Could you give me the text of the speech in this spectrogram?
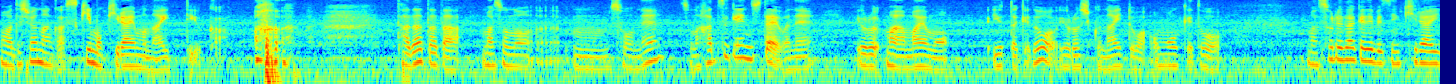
まあ、私はなんか好きも嫌いもないっていうかただただまあそのうんそうね。その発言自体はねよろ、まあ、前も言ったけどよろしくないとは思うけど、まあ、それだけで別に嫌い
